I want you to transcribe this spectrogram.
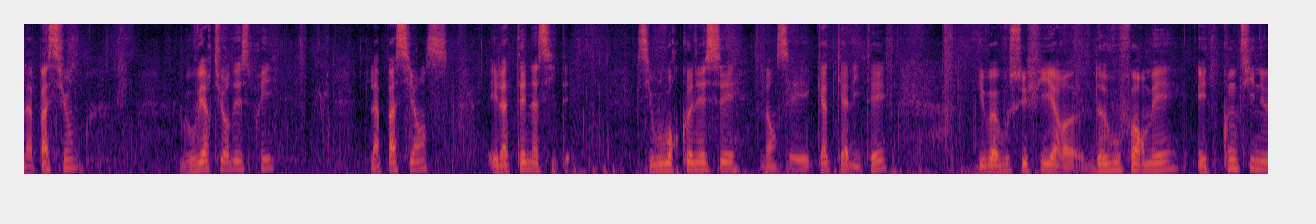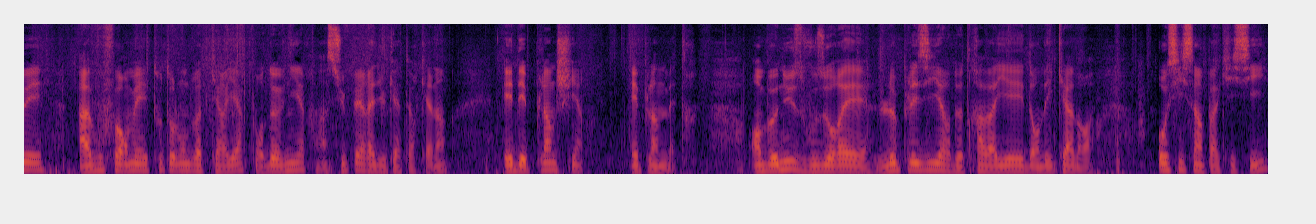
la passion, l'ouverture d'esprit, la patience et la ténacité. Si vous vous reconnaissez dans ces quatre qualités, il va vous suffire de vous former et de continuer à vous former tout au long de votre carrière pour devenir un super éducateur canin, aider plein de chiens et plein de maîtres. En bonus, vous aurez le plaisir de travailler dans des cadres aussi sympas qu'ici.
